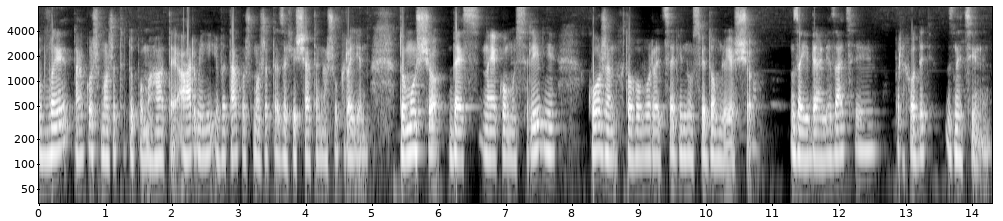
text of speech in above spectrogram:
ви також можете допомагати армії, і ви також можете захищати нашу країну. Тому що десь на якомусь рівні кожен, хто говорить це, він усвідомлює, що за ідеалізацією приходить знецінення.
